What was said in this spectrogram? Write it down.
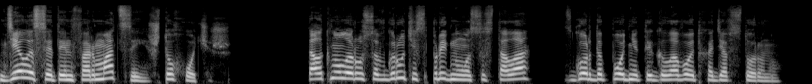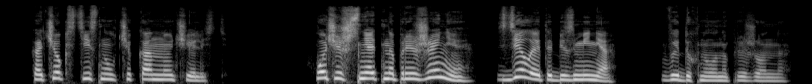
«Делай с этой информацией, что хочешь». Толкнула Руса в грудь и спрыгнула со стола, с гордо поднятой головой отходя в сторону. Качок стиснул чеканную челюсть. «Хочешь снять напряжение? Сделай это без меня», — выдохнула напряженно.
